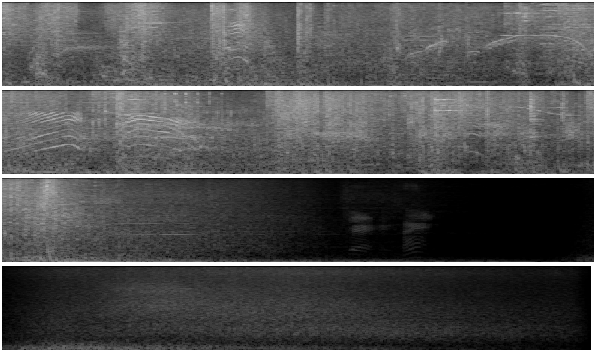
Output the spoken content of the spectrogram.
Ah!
